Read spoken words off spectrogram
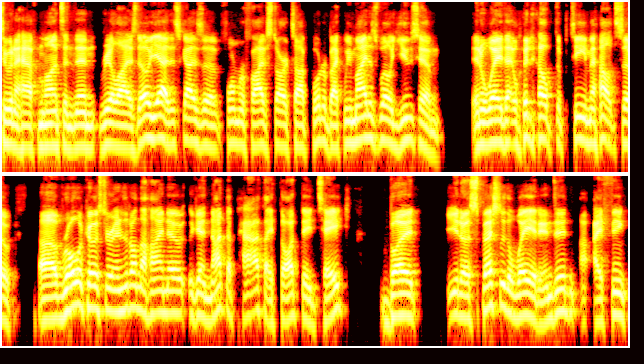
two and a half months, and then realized, oh yeah, this guy's a former five star top quarterback. We might as well use him in a way that would help the team out. So uh, roller coaster ended on the high note. Again, not the path I thought they'd take, but you know, especially the way it ended. I think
